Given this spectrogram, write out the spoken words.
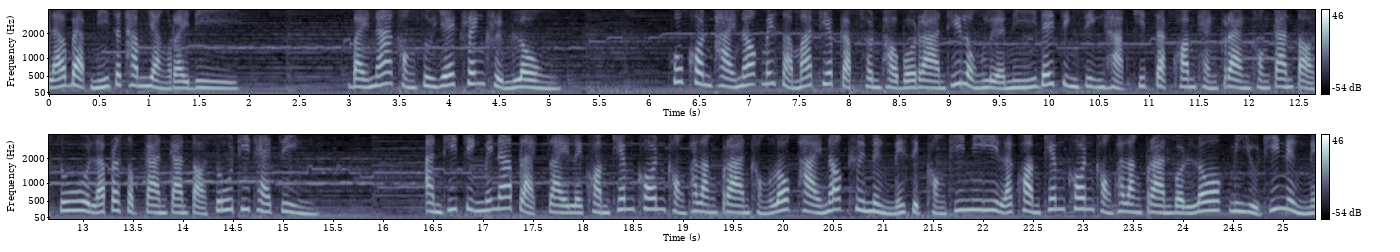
แล้วแบบนี้จะทำอย่างไรดี ใบหน้าของซูเย่เคร่งขรึมลง ผู้คนภายนอกไม่สามารถเทียบกับชนเผ่าโบราณที่หลงเหลือนี้ได้จริง ๆ หากคิดจากความแข็งแกร่งของการต่อสู้และประสบการณ์การต่อสู้ที่แท้จริง อันที่จริงไม่น่าแปลกใจเลยความเข้มข้นของพลังปราณของโลกภายนอกคือหนึ่งในสิบของที่นี่ และความเข้มข้นของพลังปราณบนโลกมีอยู่ที่หนึ่งใน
